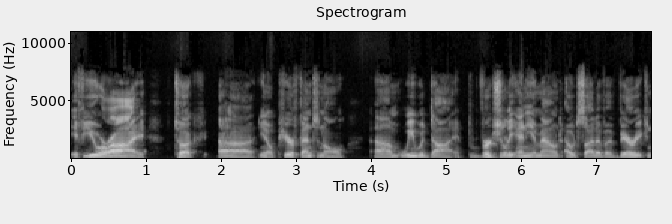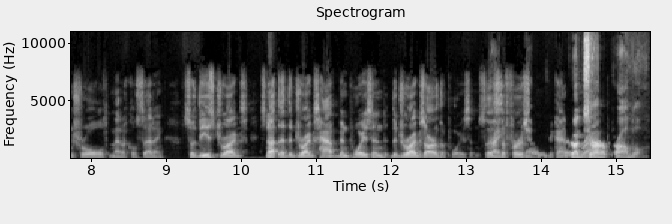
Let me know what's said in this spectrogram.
if you or I took uh, you know pure fentanyl, um, we would die virtually any amount outside of a very controlled medical setting. So these drugs, it's not that the drugs have been poisoned; the drugs are the poison. So that's right. the first yeah. thing to kind of drugs are a problem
